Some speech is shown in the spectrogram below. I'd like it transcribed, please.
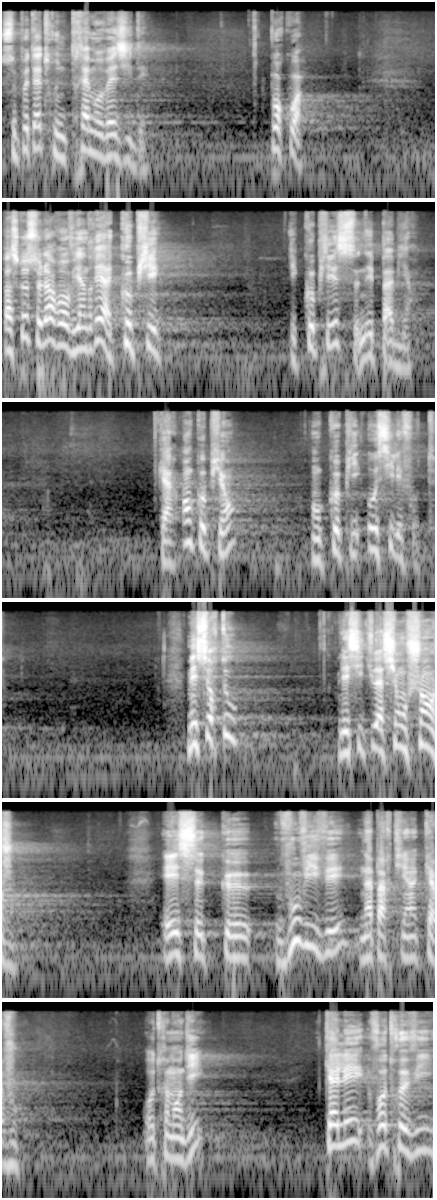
ce peut être une très mauvaise idée. Pourquoi? Parce que cela reviendrait à copier. Et copier, ce n'est pas bien. Car en copiant, on copie aussi les fautes. Mais surtout, les situations changent. Et ce que vous vivez n'appartient qu'à vous. Autrement dit, quelle est votre vie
